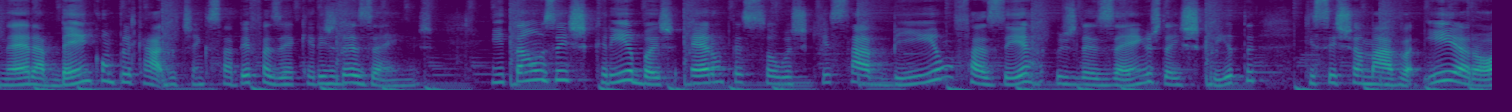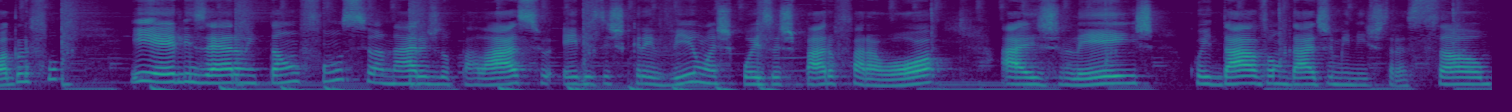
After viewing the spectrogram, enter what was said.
né? Era bem complicado, tinha que saber fazer aqueles desenhos. Então, os escribas eram pessoas que sabiam fazer os desenhos da escrita, que se chamava hieróglifo, e eles eram então funcionários do palácio, eles escreviam as coisas para o faraó, as leis, cuidavam da administração,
